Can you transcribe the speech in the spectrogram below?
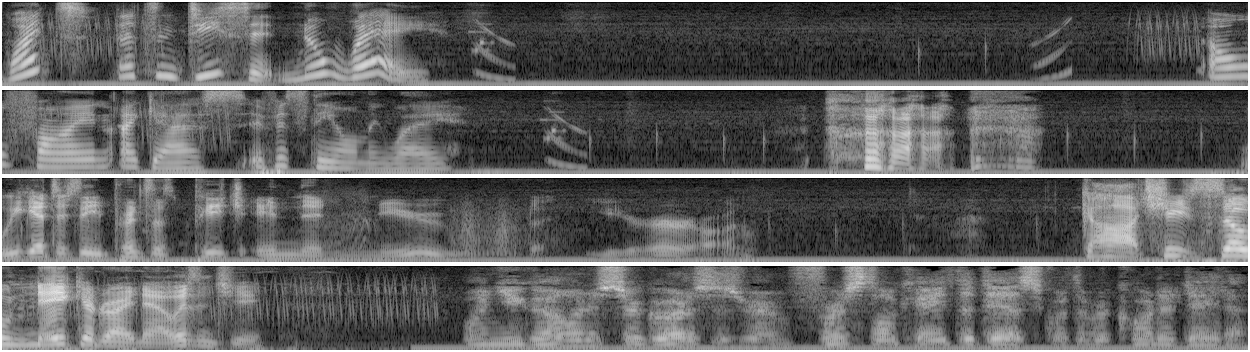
What? That's indecent. No way. Oh, fine, I guess, if it's the only way. we get to see Princess Peach in the nude. Yeah. God, she's so naked right now, isn't she? When you go into Sir Grodus' room, first locate the disk with the recorded data.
